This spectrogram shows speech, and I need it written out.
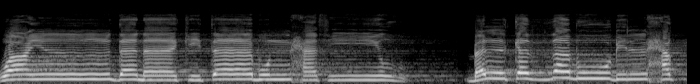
وعندنا كتاب حفيظ بل كذبوا بالحق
